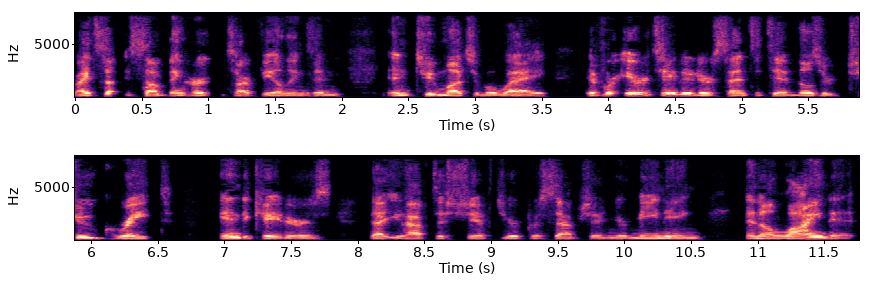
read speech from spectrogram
right? So, something hurts our feelings in in too much of a way. If we're irritated or sensitive, those are two great indicators that you have to shift your perception, your meaning, and align it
